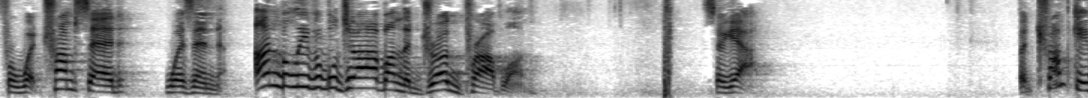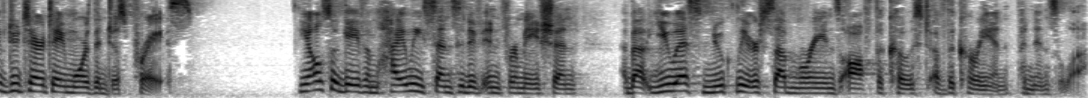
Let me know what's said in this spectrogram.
for what Trump said was an unbelievable job on the drug problem. So, yeah. But Trump gave Duterte more than just praise. He also gave him highly sensitive information about U.S. nuclear submarines off the coast of the Korean Peninsula.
